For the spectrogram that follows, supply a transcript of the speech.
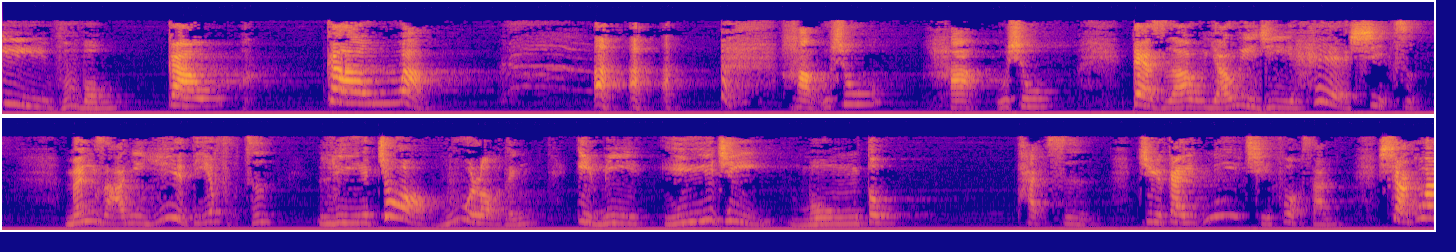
衣无缝，高高啊！哈哈哈！好说好说，但是啊，我有一件好喜事，门上你一点父子，连叫吴老人，一面一见梦多。太师。就该你去佛山，下官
